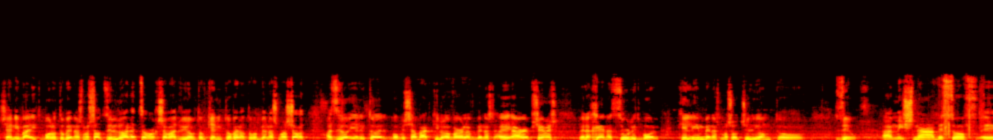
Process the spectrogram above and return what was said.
שאני בא לטבול אותו בין השמשות, זה לא לצורך שבת ויום טוב, כי אני טובל אותו בין השמשות, אז לא יהיה לי תועלת בו בשבת, כי לא עבר עליו בין הש... אה, ערב שמש, ולכן אסור לטבול כלים בין השמשות של יום טוב. זהו. המשנה בסוף, אה,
